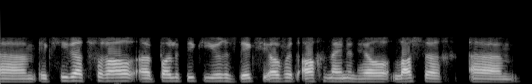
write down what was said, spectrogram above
Um, ik zie dat vooral uh, politieke jurisdictie over het algemeen een heel lastig, um,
